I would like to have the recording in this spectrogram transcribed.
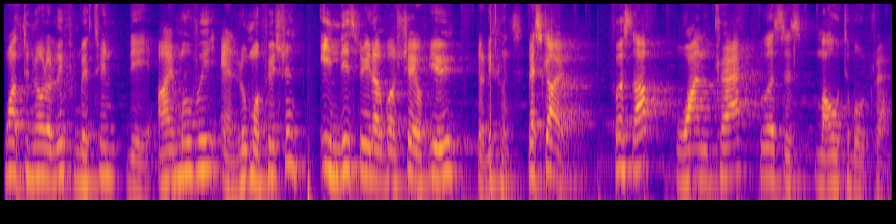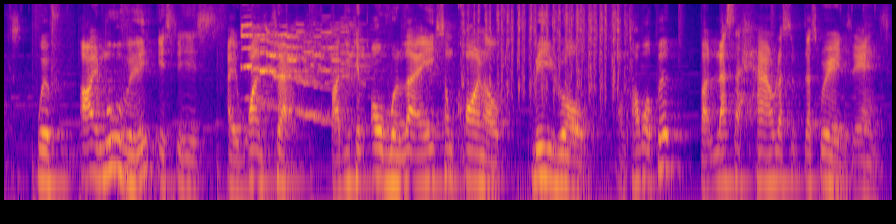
Want to know the difference between the iMovie and LumaFusion? In this video, I'm to share with you the difference. Let's go. First up, one track versus multiple tracks. With iMovie, it is a one track, but you can overlay some kind of B-roll on top of it, but that's how, that's, that's where it ends.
